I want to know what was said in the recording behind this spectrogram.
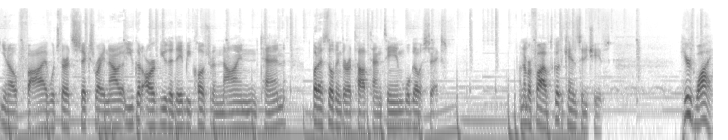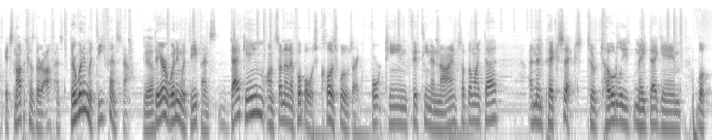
you know, five, which they're at six right now. You could argue that they'd be closer to nine, ten, but I still think they're a top ten team. We'll go with six. Number five, let's go to the Kansas City Chiefs. Here's why. It's not because of their offense. They're winning with defense now. Yeah. They are winning with defense. That game on Sunday Night Football was close. What it was like 14, 15, and 9, something like that. And then pick six to totally make that game look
